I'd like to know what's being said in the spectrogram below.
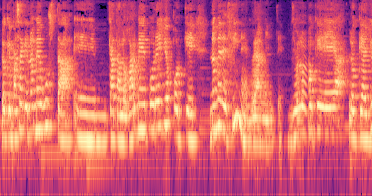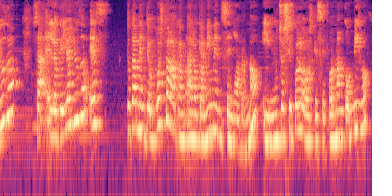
lo que pasa que no me gusta eh, catalogarme por ello porque no me define realmente. Yo lo que, lo que ayudo, o sea, lo que yo ayudo es totalmente opuesto a lo que a mí me enseñaron, ¿no? Y muchos psicólogos que se forman conmigo,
